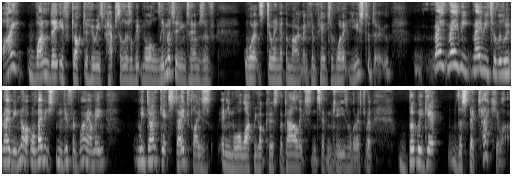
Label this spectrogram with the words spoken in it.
I wonder if Doctor Who is perhaps a little bit more limited in terms of what it's doing at the moment compared to what it used to do. Maybe, maybe to a little bit, maybe not, or maybe just in a different way. I mean, we don't get stage plays anymore like we got Curse of the Daleks and Seven Keys and all the rest of it, but we get the spectacular.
